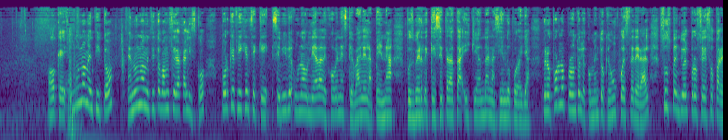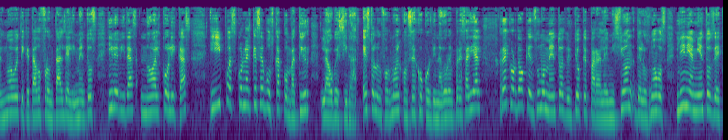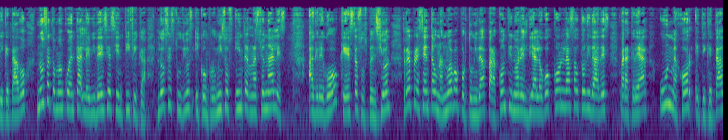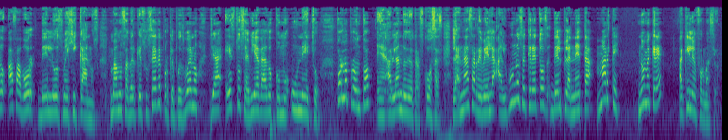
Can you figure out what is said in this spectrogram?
Ok, en un momentito en un momentito vamos a ir a Jalisco porque fíjense que se vive una oleada de jóvenes que vale la pena pues ver de qué se trata y qué andan haciendo por allá. Pero por lo pronto le comento que un juez federal suspendió el proceso para el nuevo etiquetado frontal de alimentos y bebidas no alcohólicas y pues con el que se busca combatir la obesidad. Esto lo informó el Consejo Coordinador Empresarial. Recordó que en su momento advirtió que para la emisión de los nuevos lineamientos de etiquetado no se tomó en cuenta la evidencia científica, los estudios y compromisos internacionales. Agregó que esta suspensión representa una nueva oportunidad para continuar el diálogo con las autoridades para crear un mejor etiquetado a favor de los mexicanos. Vamos a ver qué sucede porque pues bueno, ya esto se había dado como un hecho. Por lo pronto, eh, hablando de otras cosas, la NASA revela algunos secretos del planeta Marte. ¿No me cree? Aquí la información.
